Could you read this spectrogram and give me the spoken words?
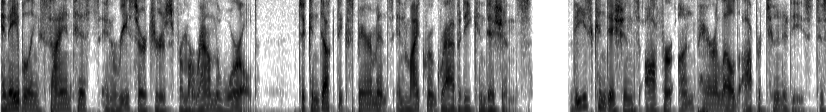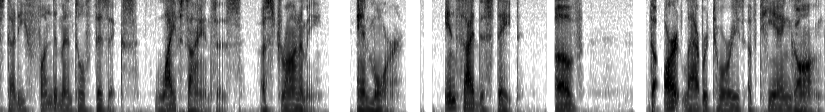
enabling scientists and researchers from around the world to conduct experiments in microgravity conditions. These conditions offer unparalleled opportunities to study fundamental physics, life sciences, astronomy, and more. Inside the state of the art laboratories of Tiangong,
